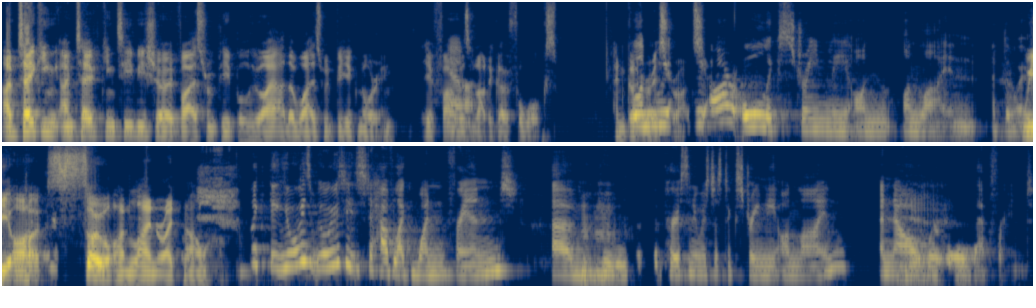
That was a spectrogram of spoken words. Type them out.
am taking I'm taking TV show advice from people who I otherwise would be ignoring if yeah. I was allowed to go for walks and go well, to restaurants. We, we, are all extremely on online at the moment. We are so online right now. Like you always we always used to have like one friend um, mm-hmm. who was the person who was just extremely online, and now yeah. we're all that friend.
